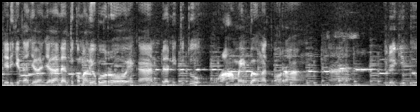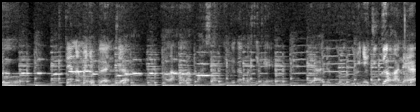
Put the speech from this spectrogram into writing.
jadi kita jalan-jalan dan tuh ke Malioboro ya kan dan itu tuh rame banget orang. Nah, udah gitu kita namanya belanja ala-ala pasar gitu kan pasti kayak ya ada buru-burunya juga kan ya.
